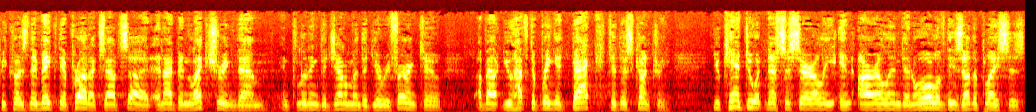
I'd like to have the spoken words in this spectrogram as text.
because they make their products outside. And I've been lecturing them, including the gentleman that you're referring to, about you have to bring it back to this country. You can't do it necessarily in Ireland and all of these other places.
